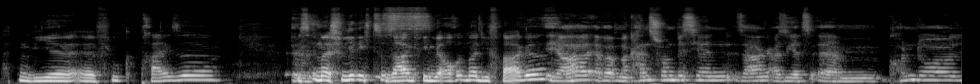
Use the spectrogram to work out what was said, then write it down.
hatten wir äh, Flugpreise ist immer schwierig zu sagen, kriegen wir auch immer die Frage. Ja, aber man kann es schon ein bisschen sagen. Also jetzt ähm, Condor,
